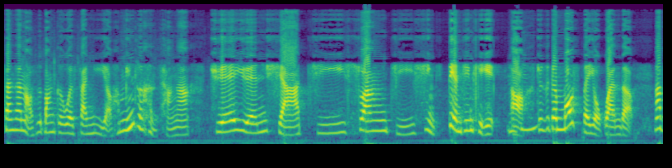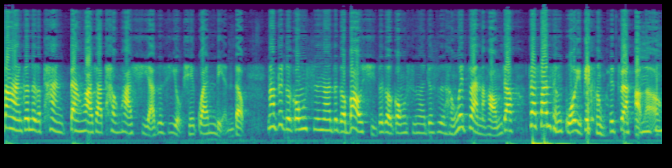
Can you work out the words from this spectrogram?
珊珊老师帮各位翻译啊，名字很长啊。绝缘狭极双极性电晶体啊，就是跟 MOSFET 有关的。那当然跟那个碳氮化镓碳化系啊，这是有些关联的。那这个公司呢，这个报喜这个公司呢，就是很会赚的哈。我们叫再翻成国语变很会赚好了哦。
